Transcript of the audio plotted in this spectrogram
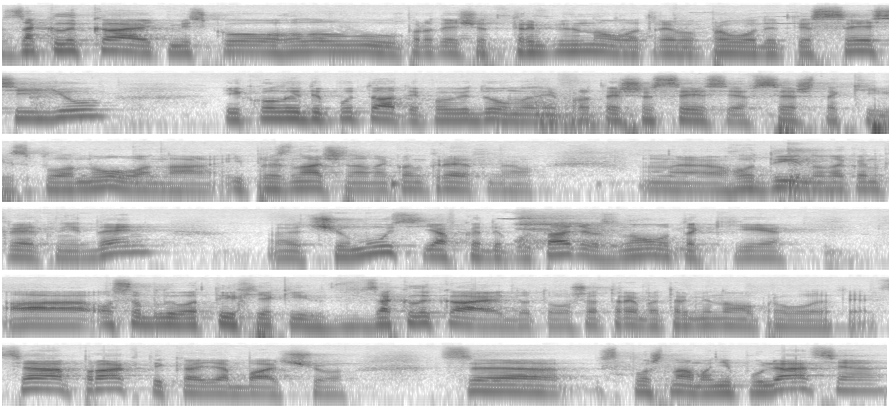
закликають міського голову про те, що терміново треба проводити сесію. І коли депутати повідомлені про те, що сесія все ж таки спланована і призначена на конкретну е, годину, на конкретний день, е, чомусь явка депутатів знову таки, а особливо тих, які закликають до того, що треба терміново проводити. Ця практика, я бачу, це сплошна маніпуляція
